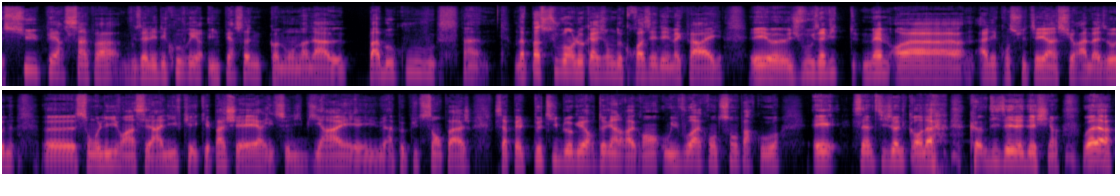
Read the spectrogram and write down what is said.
super sympa. Vous allez découvrir une personne comme on en a euh, pas beaucoup, on n'a pas souvent l'occasion de croiser des mecs pareils. Et euh, je vous invite même à aller consulter hein, sur Amazon euh, son livre. Hein. c'est un livre qui est, pas cher, il se lit bien, il y a un peu plus de 100 pages. Il s'appelle Petit blogueur deviendra grand, où il vous raconte son parcours et c'est un petit jeune qu'on a, comme disaient les déchiens. Voilà,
